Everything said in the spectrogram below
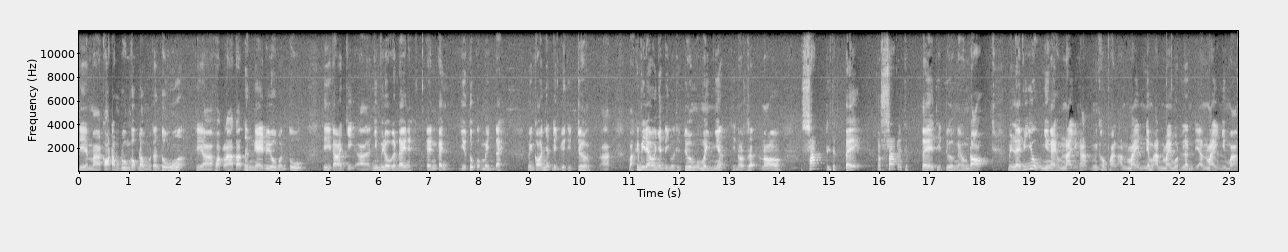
Thì mà có trong room cộng đồng của Tân Tú thì uh, hoặc là đã từng nghe video của Tân Tú thì các anh chị uh, những video gần đây này trên kênh YouTube của mình đây mình có nhận định về thị trường à, và cái video nhận định của thị trường của mình nhá thì nó rất nó sát với thực tế nó sát với thực tế thị trường ngày hôm đó. Mình lấy ví dụ như ngày hôm nay chẳng hạn mình không phải là ăn may. Nếu mà ăn may một lần thì ăn may nhưng mà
